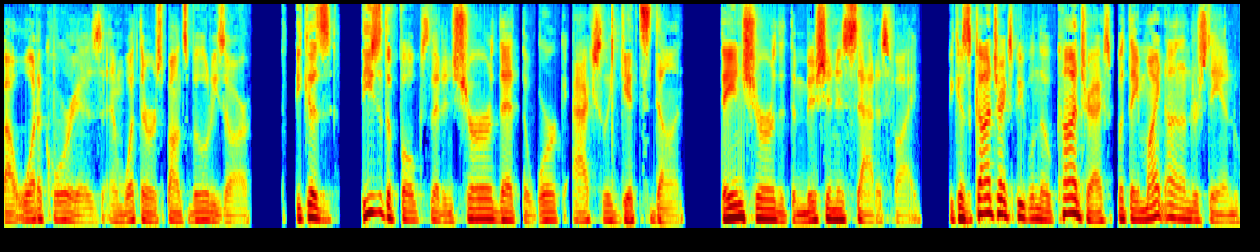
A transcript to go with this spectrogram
about what a core is and what their responsibilities are because these are the folks that ensure that the work actually gets done. They ensure that the mission is satisfied because contracts people know contracts, but they might not understand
